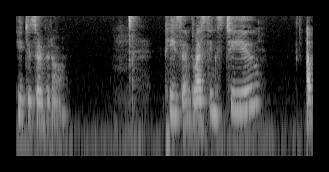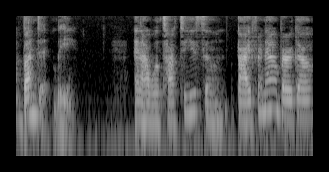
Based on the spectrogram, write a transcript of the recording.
You deserve it all. Peace and blessings to you abundantly. And I will talk to you soon. Bye for now, Virgo.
